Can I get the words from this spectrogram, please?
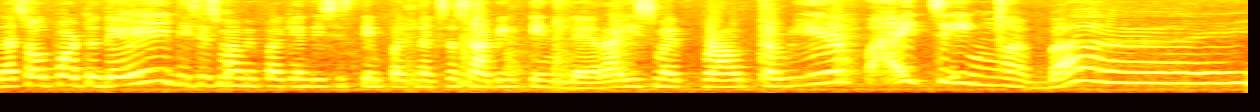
That's all for today. This is Mami Park and this is Park nagsasabing Tindera is my proud career fighting. Bye!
